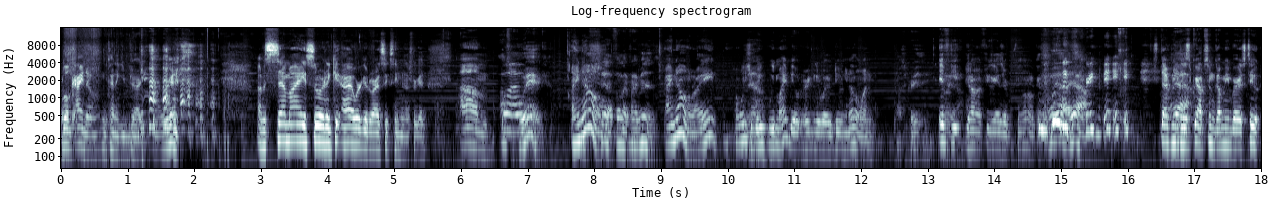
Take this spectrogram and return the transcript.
Well, kind of. I'm kind of keep track. Yeah, we're gonna- I'm semi sort of. Ah, we're good. We're at 16 minutes. We're good. Um, That was Well- quick. I know. Shit, I felt like five minutes. I know, right? Well, we, should, we, we might be able to get away with doing another one That's crazy. if Oh, you yeah. you know if you guys are feeling okay. Oh, yeah, That's yeah. creepy. Stephanie Yeah. just grabbed some gummy bears too.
